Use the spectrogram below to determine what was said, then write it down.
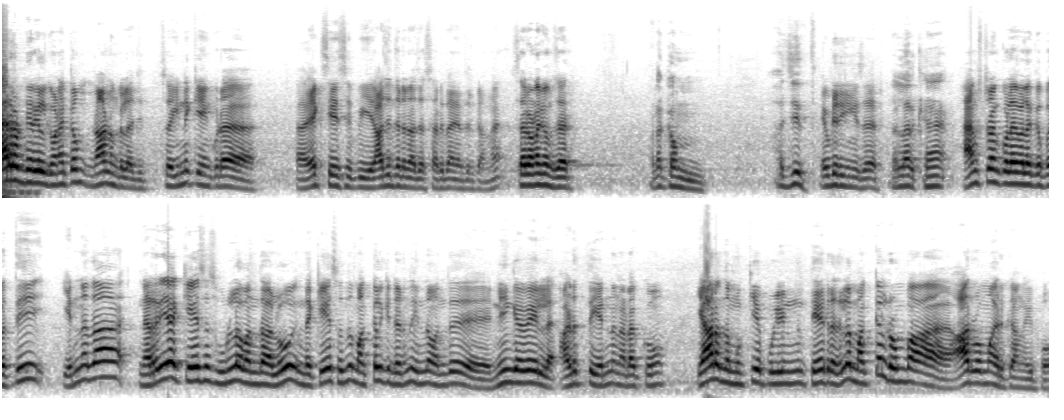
ஏரோட் நேர்களுக்கு வணக்கம். நான் உங்கள் அஜித். ஸோ இன்னைக்கு என் கூட ex ACP Rajendra Raja sir தான் இருந்திருக்காங்க சார் வணக்கம் சார் வணக்கம். அஜித். எப்படி இருக்கீங்க சார்? நல்லா இருக்கேன் ஆம்ஸ்ட்ராங் கொலை வழக்கை பற்றி என்னதான் நிறைய கேசஸ் உள்ள வந்தாலும் இந்த கேஸ் வந்து மக்கள்கிட்ட இருந்து இன்னும் வந்து நீங்கவே இல்லை. அடுத்து என்ன நடக்கும்? யார் அந்த முக்கிய புள்ளின்னு தேடுறதுல மக்கள் ரொம்ப ஆர்வமா இருக்காங்க இப்போ.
